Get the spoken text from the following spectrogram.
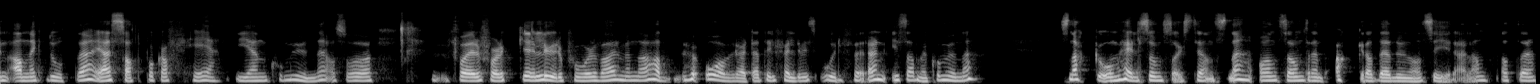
en anekdote. Jeg satt på kafé i en kommune, og så får folk lure på hvor det var, men da overhørte jeg tilfeldigvis ordføreren i samme kommune snakke om helse- og omsorgstjenestene, og han sa omtrent akkurat det du nå sier, Erland. At uh,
